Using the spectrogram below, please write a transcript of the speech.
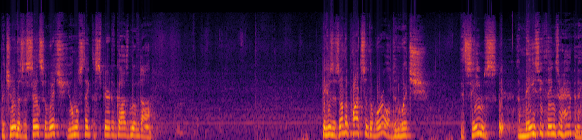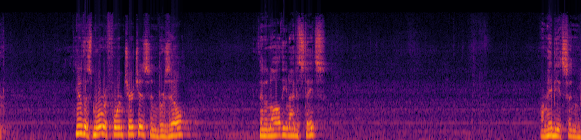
But you know, there's a sense in which you almost think the Spirit of God's moved on. Because there's other parts of the world in which it seems amazing things are happening. You know, there's more Reformed churches in Brazil than in all the United States. Or maybe it's in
